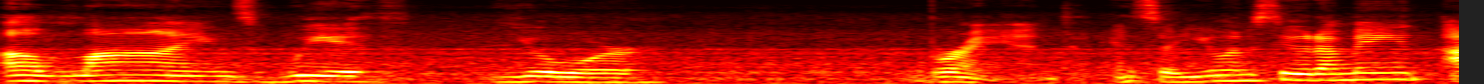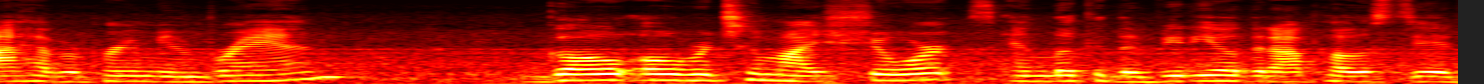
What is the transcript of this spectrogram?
aligns with your brand. And so you want to see what I mean? I have a premium brand go over to my shorts and look at the video that I posted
